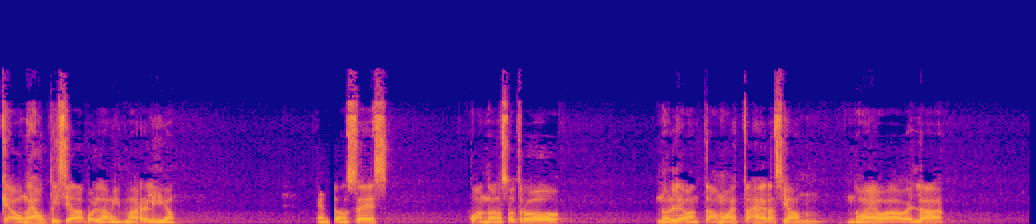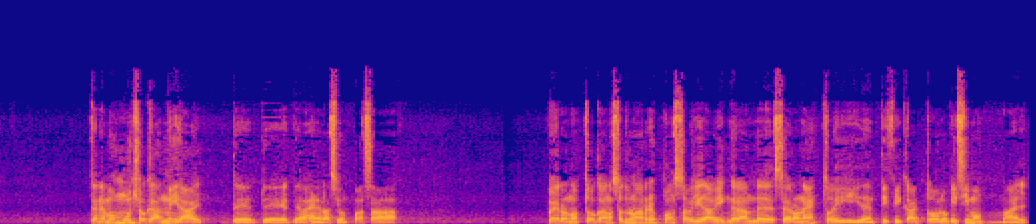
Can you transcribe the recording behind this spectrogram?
que aún es auspiciada por la misma religión. Entonces, cuando nosotros nos levantamos esta generación nueva, ¿verdad? Tenemos mucho que admirar de, la generación pasada, pero nos toca a nosotros una responsabilidad bien grande de ser honestos y identificar todo lo que hicimos mal.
